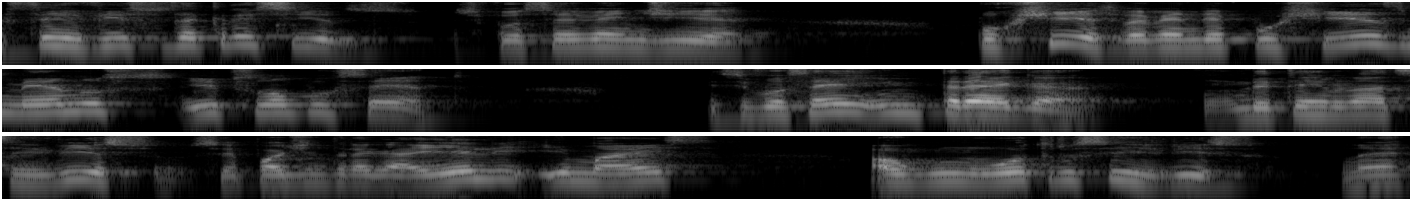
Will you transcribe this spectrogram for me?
serviços acrescidos. Se você vendia por X, vai vender por X menos Y%. E se você entrega um determinado serviço, você pode entregar ele e mais algum outro serviço, né?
